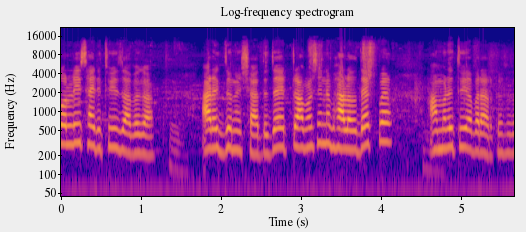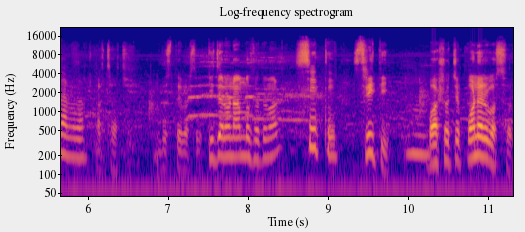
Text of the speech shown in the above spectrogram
করলেই সাইডে তুই যাবে গা। আরেকজনের সাথে। যে একটু আমার সামনে ভালো দেখবে আমারে তুই আবার আর কাছে যাবে গা। আচ্ছা আচ্ছা। বুঝতে পারছি। কি যেন নাম বলছো তোমার? স্মৃতি। স্মৃতি। বয়স হচ্ছে পনেরো বছর।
